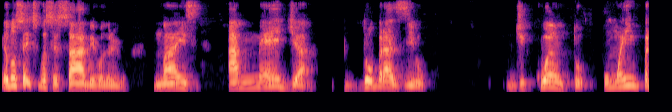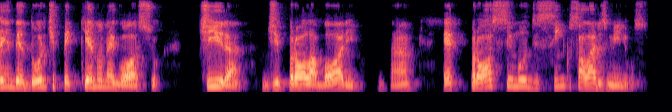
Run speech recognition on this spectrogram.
Eu não sei se você sabe, Rodrigo, mas a média do Brasil de quanto um empreendedor de pequeno negócio tira de prolabore tá, é próximo de cinco salários mínimos.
